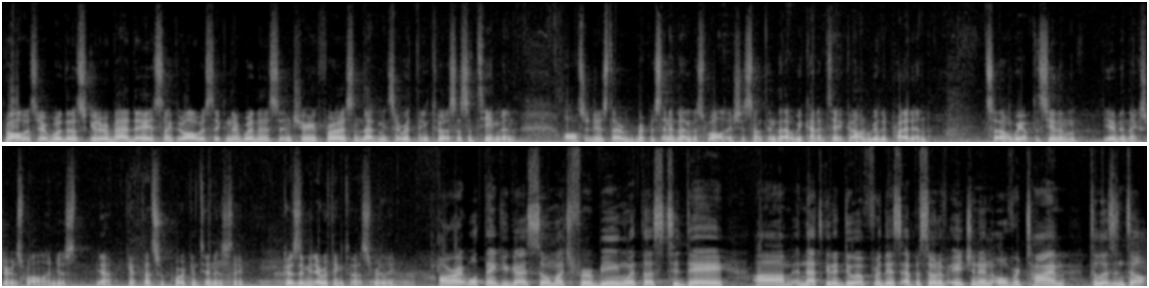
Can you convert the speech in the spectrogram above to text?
they're always here with us, good or bad days. Like they're always sticking there with us and cheering for us, and that means everything to us as a team. And also just our representing them as well. It's just something that we kind of take on really pride in. So we hope to see them even next year as well, and just yeah, get that support continuously because they mean everything to us really. All right, well, thank you guys so much for being with us today. Um, and that's going to do it for this episode of HNN Overtime. To listen to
